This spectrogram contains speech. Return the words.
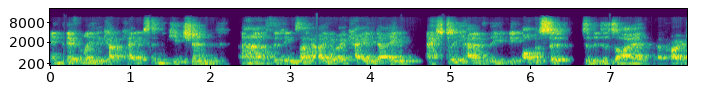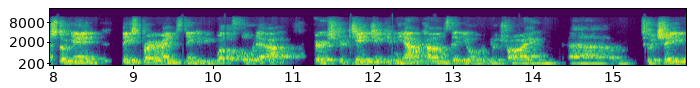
And definitely the cupcakes in the kitchen uh, for things like Are You OK Today actually have the, the opposite to the desired approach. So again, these programs need to be well thought out, very strategic in the outcomes that you're, you're trying um, to achieve,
